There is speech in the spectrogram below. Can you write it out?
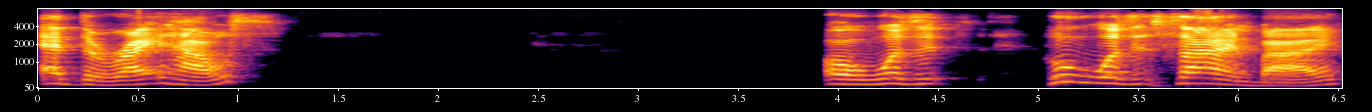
at the right house or was it who was it signed by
